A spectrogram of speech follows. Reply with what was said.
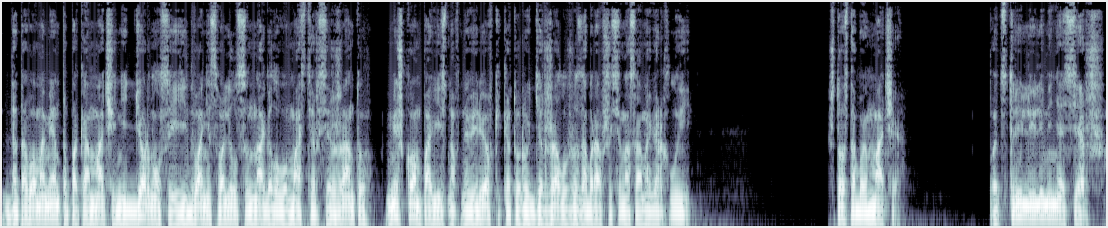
до того момента, пока Мачи не дернулся и едва не свалился на голову мастер-сержанту, мешком повиснув на веревке, которую держал уже забравшийся на самый верх Луи. «Что с тобой, Мача?» «Подстрелили меня, Серж»,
